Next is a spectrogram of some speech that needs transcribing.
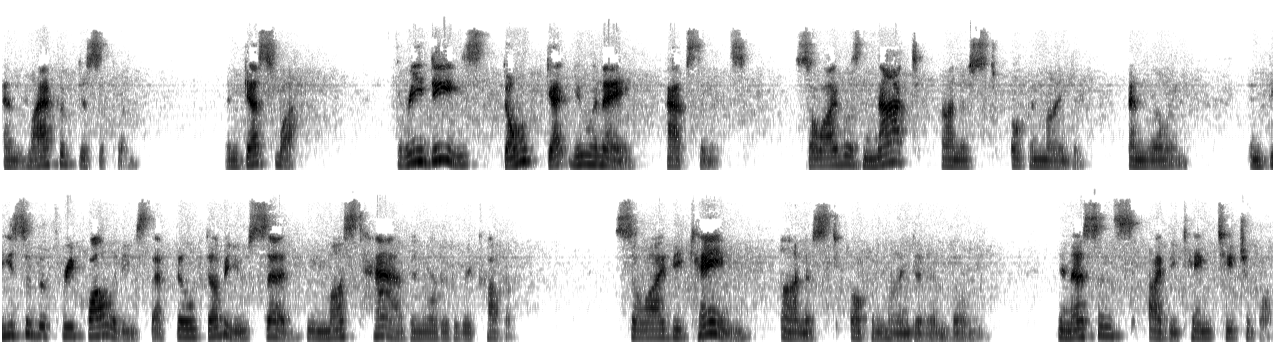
and lack of discipline. And guess what? Three D's don't get you an A, abstinence. So I was not honest, open minded, and willing. And these are the three qualities that Bill W. said we must have in order to recover. So I became honest, open minded, and willing. In essence, I became teachable.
